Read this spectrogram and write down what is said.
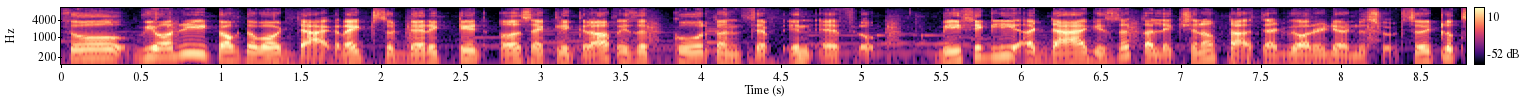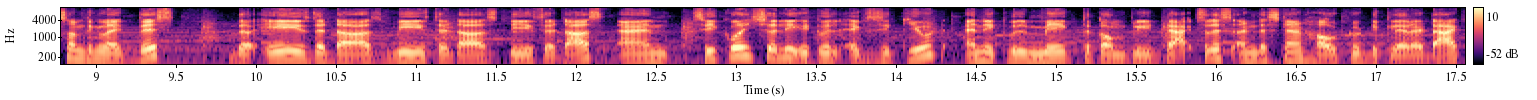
so we already talked about DAG, right? So directed acyclic graph is a core concept in Airflow. Basically, a DAG is a collection of tasks that we already understood. So it looks something like this. The A is the task, B is the task, D is the task, and sequentially it will execute and it will make the complete DAG. So let's understand how to declare a DAG.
